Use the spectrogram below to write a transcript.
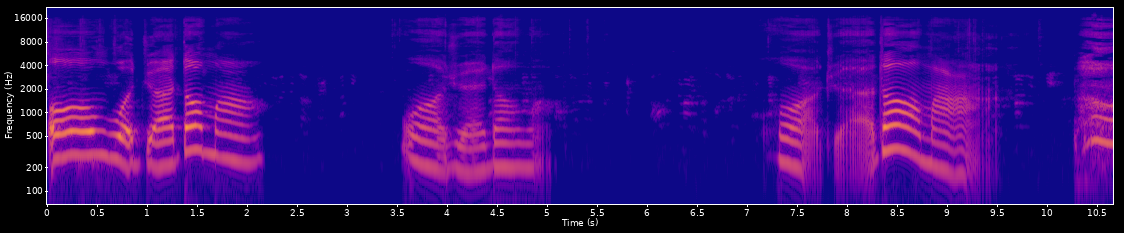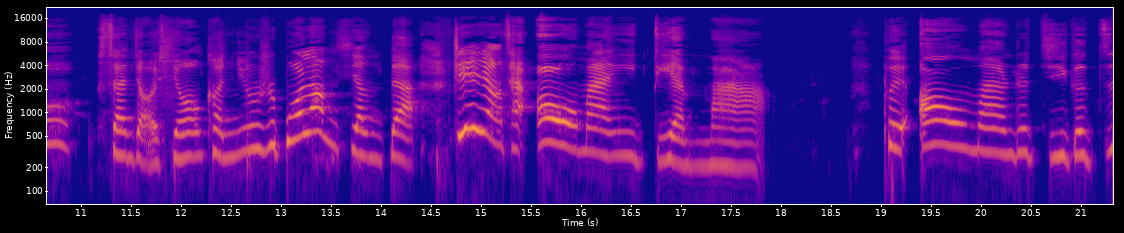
哦，我觉得嘛。”我觉得嘛，我觉得嘛，三角形肯定是波浪形的，这样才傲慢一点嘛。配“傲慢”这几个字，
